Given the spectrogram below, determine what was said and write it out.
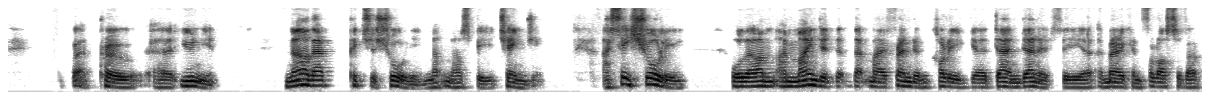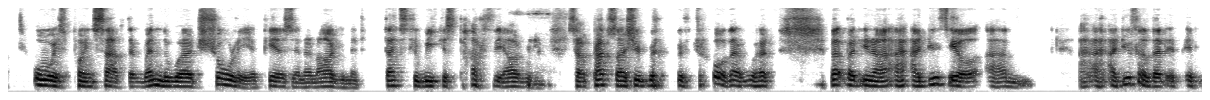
uh, pro-union. Now that picture surely must be changing. I say surely although I'm, I'm minded that, that, my friend and colleague uh, Dan Dennett, the uh, American philosopher, always points out that when the word surely appears in an argument, that's the weakest part of the argument. So perhaps I should withdraw that word. But, but you know, I, I do feel um, I, I, do feel that it, it,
